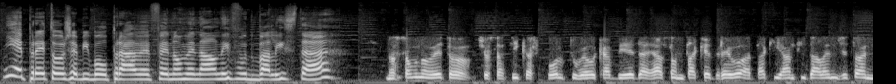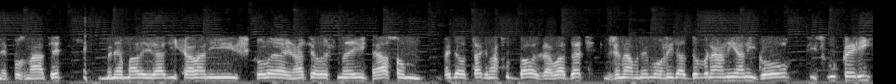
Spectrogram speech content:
nie preto, že by bol práve fenomenálny futbalista. No so mnou je to, čo sa týka športu, veľká bieda. Ja som také drevo a taký antitalent, že to ani nepoznáte. Mňa mali radi chalani v škole aj na telesnej. Ja som vedel tak na futbale zavádzať, že nám nemohli dať do brány ani gól, tí súperi.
